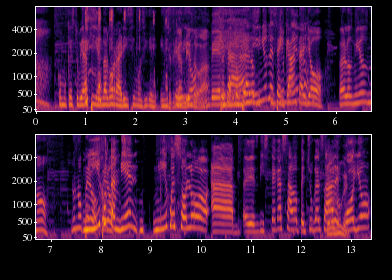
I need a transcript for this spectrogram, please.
como que estuviera pidiendo algo rarísimo, así de, ¿en Se te quedan viendo, ¿ah? Pero a los niños les encanta bueno. y yo, pero a los míos no. No, no, pero, mi hijo pero- también, mi hijo es solo es bistec asado, pechuga asada de pollo.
